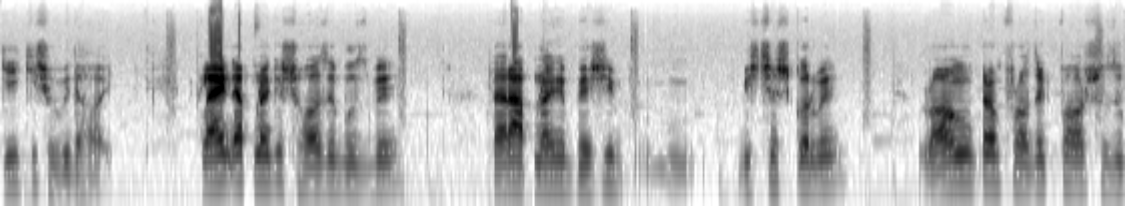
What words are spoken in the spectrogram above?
কী কী সুবিধা হয়? ক্লায়েন্ট আপনাকে সহজে বুঝবে, তারা আপনাকে বেশি বিশ্বাস করবে লং টার্ম প্রজেক্ট পাওয়ার সুযোগ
